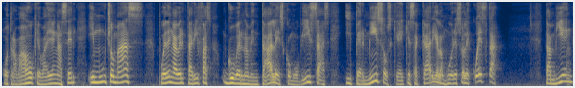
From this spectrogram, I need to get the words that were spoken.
o trabajo que vayan a hacer y mucho más. Pueden haber tarifas gubernamentales como visas y permisos que hay que sacar y a la mujer eso le cuesta. También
